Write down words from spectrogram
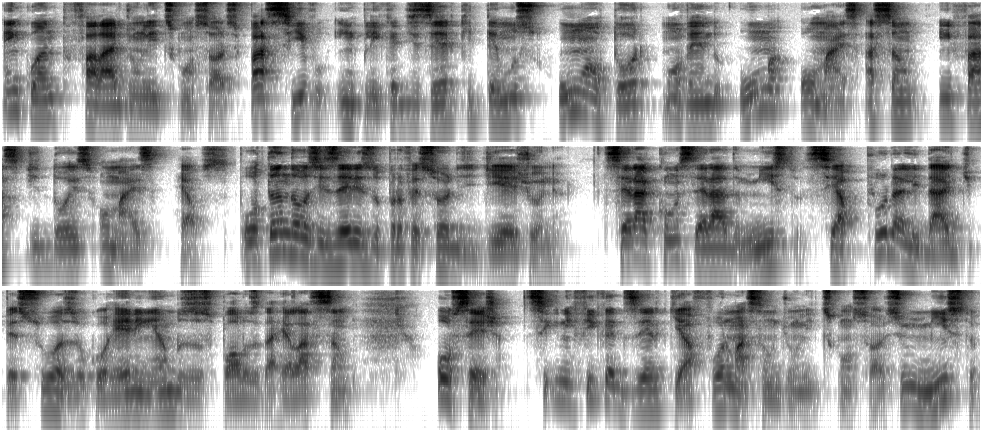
enquanto falar de um litisconsórcio passivo implica dizer que temos um autor movendo uma ou mais ação em face de dois ou mais réus. Voltando aos dizeres do professor Didier Júnior, será considerado misto se a pluralidade de pessoas ocorrer em ambos os polos da relação. Ou seja, significa dizer que a formação de um litisconsórcio misto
